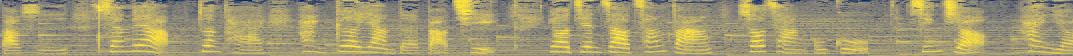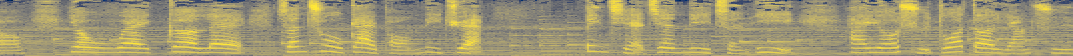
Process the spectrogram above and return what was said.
宝石、香料、盾牌和各样的宝器，又建造仓房，收藏五谷、新酒和油，又为各类牲畜盖棚立圈。并且建立城邑，还有许多的羊群、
